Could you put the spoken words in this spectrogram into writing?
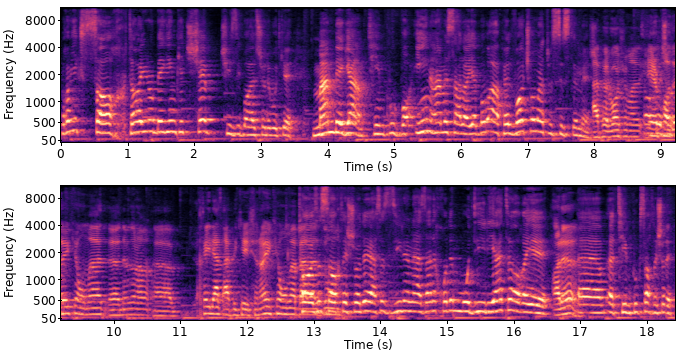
می‌خوام یک ساختاری رو بگیم که چه چیزی باعث شده بود که من بگم تیم کوک با این همه صلاحیت بابا اپل واچ اومد تو سیستمش. اپل واچ اومد. ایرپادایی که اومد نمی‌دونم خیلی از اپلیکیشن هایی که اومد تازه ساخته شده اصلا زیر نظر خود مدیریت آقای آره. تیم کوک ساخته شده.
